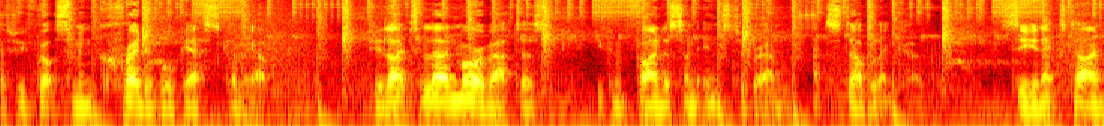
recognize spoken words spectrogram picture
as we've got some incredible guests coming up. If you'd like to learn more about us, you can find us on Instagram at Stubble & Co. See you next time.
